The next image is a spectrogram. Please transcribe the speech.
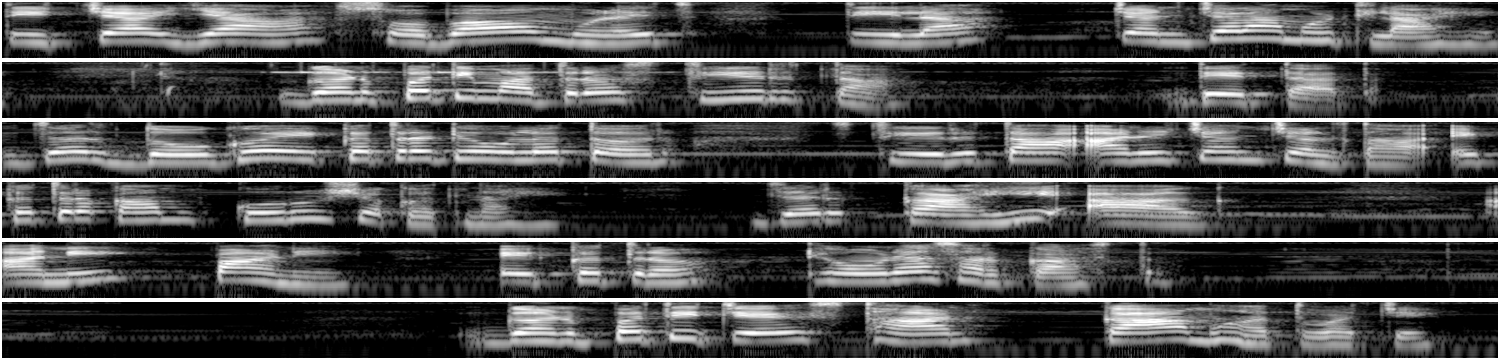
तिच्या या स्वभावामुळेच तिला चंचला म्हटलं आहे. गणपती मात्र स्थिरता देतात. जर दोघं एकत्र ठेवलं तर स्थिरता आणि चंचलता एकत्र काम करू शकत नाही. जर काही आग आणि पाणी एकत्र ठेवण्यासारखं असतं. गणपतीचे स्थान का महत्त्वाचे?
